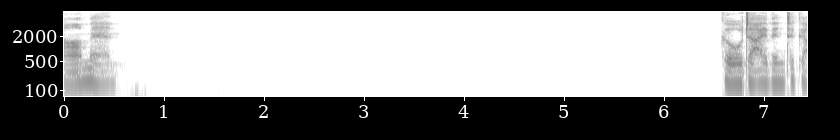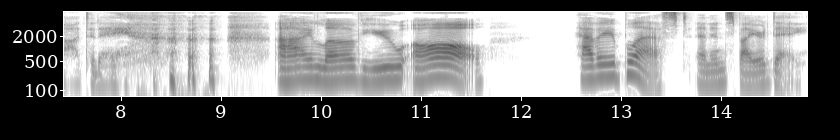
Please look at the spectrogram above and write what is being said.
Amen. Go dive into God today. I love you all. Have a blessed and inspired day.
